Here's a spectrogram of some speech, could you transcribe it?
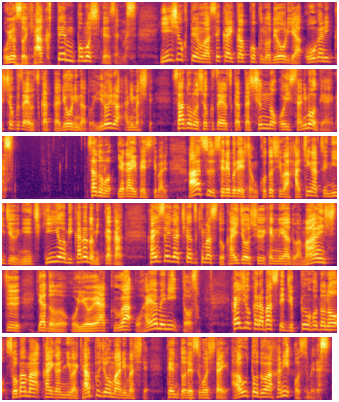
およそ100店舗も出店されます。飲食店は世界各国の料理やオーガニック食材を使った料理などいろいろありまして、佐渡の食材を使った旬の美味しさにも出会えます。佐渡の野外フェスティバル、アースセレブレーション、今年は8月22日金曜日からの3日間。開催が近づきますと会場周辺の宿は満室。宿のお予約はお早めにどうぞ。会場からバスで10分ほどのソバマ海岸にはキャンプ場もありまして、テントで過ごしたいアウトドア派におすすめです。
